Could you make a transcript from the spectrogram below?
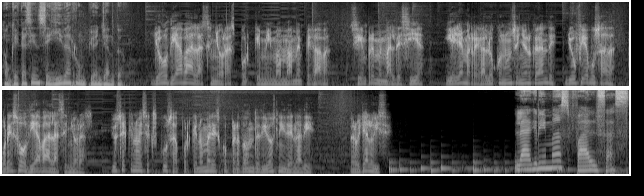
aunque casi enseguida rompió en llanto. Yo odiaba a las señoras porque mi mamá me pegaba, siempre me maldecía, y ella me regaló con un señor grande. Yo fui abusada, por eso odiaba a las señoras. Yo sé que no es excusa porque no merezco perdón de Dios ni de nadie, pero ya lo hice. Lágrimas falsas.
